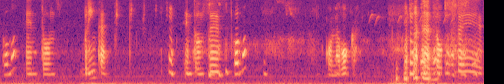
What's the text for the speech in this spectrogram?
¿Cómo? Entonces, brincan. Entonces, ¿Cómo? con la boca. Entonces,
